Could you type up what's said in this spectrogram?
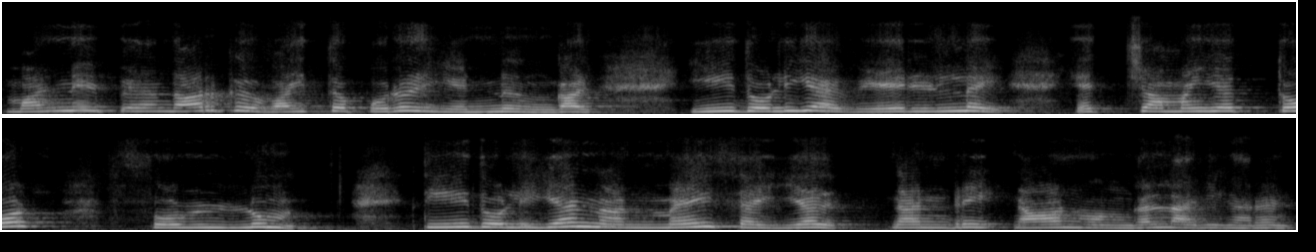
மண்ணில் பிறந்தார்க்கு வைத்த பொருள் எண்ணுங்கள் ஈதொழிய வேறில்லை எச்சமயத்தோர் சொல்லும். தீதொழிய நன்மை செய்யல். நன்றி நான் உங்கள் அறிகரன்.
